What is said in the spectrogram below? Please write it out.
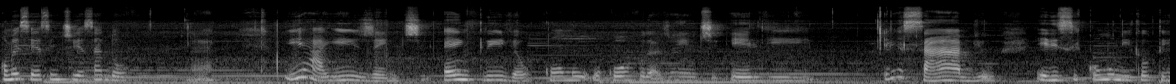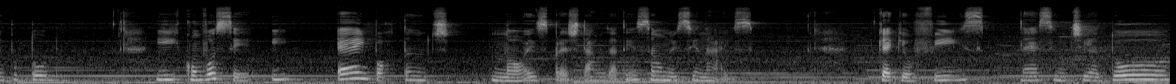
comecei a sentir essa dor. Né? E aí, gente, é incrível como o corpo da gente, ele ele é sábio, ele se comunica o tempo todo e com você. E é importante nós prestarmos atenção nos sinais. O que é que eu fiz? Né? Senti a dor,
